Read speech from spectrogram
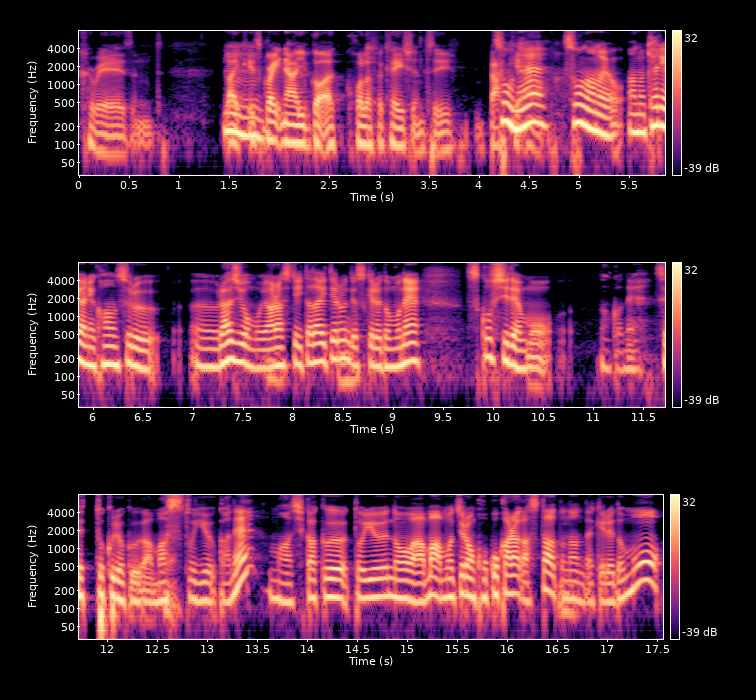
careers and like it's great now you've got a qualification to back そうね.そうなのよあのキャリアに関する、うんラジオもやらせていただいてるんですけれどもね少しでもなんかね説得力が増すというかね、まあ資格というのはまあもちろんここからがスタートなんだけれども、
